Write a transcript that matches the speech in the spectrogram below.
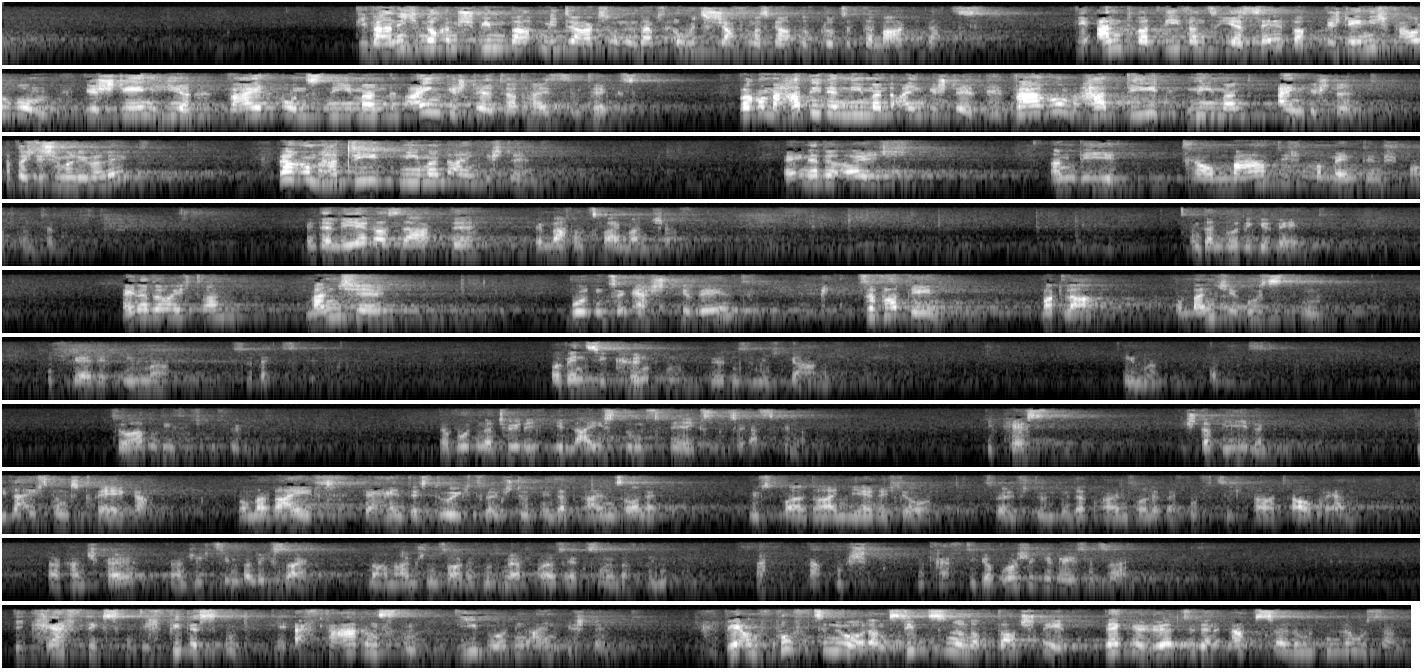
Die waren nicht noch im Schwimmbad mittags und haben gesagt, oh, jetzt schaffen wir es gerade noch kurz auf dem Marktplatz. Die Antwort liefern sie ja selber. Wir stehen nicht faul rum. Wir stehen hier, weil uns niemand eingestellt hat, heißt es im Text. Warum hat die denn niemand eingestellt? Warum hat die niemand eingestellt? Habt ihr euch das schon mal überlegt? Warum hat die niemand eingestellt? Erinnert ihr euch an die traumatischen Momente im Sportunterricht. Wenn der Lehrer sagte, wir machen zwei Mannschaften. Und dann wurde gewählt. Erinnert ihr euch dran? Manche wurden zuerst gewählt, sofort den, war klar. Und manche wussten, ich werde immer zuletzt gewählt. Und wenn sie könnten, würden sie mich gar nicht wählen. Immer so haben die sich gefühlt. Da wurden natürlich die Leistungsfähigsten zuerst genommen. Die Kästen, die Stabilen, die Leistungsträger, wo man weiß, der hält es durch, zwölf Stunden in der prallen Sonne. Müsst mal da in Jericho zwölf Stunden in der prallen Sonne bei 50 Grad Trauben ernten. Da kann ich, nicht zimperlich sein. Nach einem halben Stunde sagen, das muss man erstmal ersetzen und das trinken. Da muss ein kräftiger Bursche gewesen sein. Die kräftigsten, die fittesten, die erfahrensten, die wurden eingestellt. Wer um 15 Uhr oder um 17 Uhr noch dort steht, der gehört zu den absoluten Losern.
